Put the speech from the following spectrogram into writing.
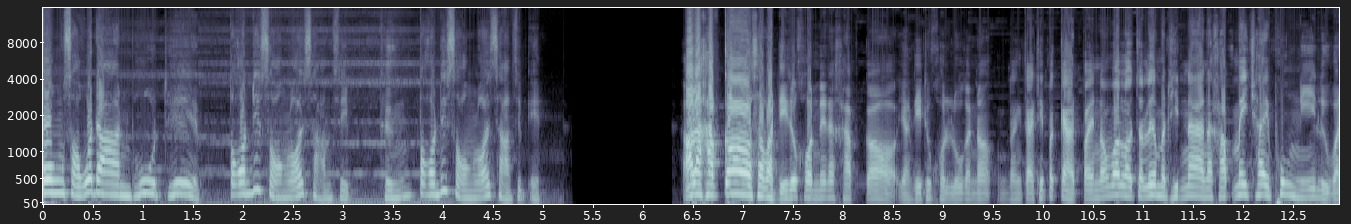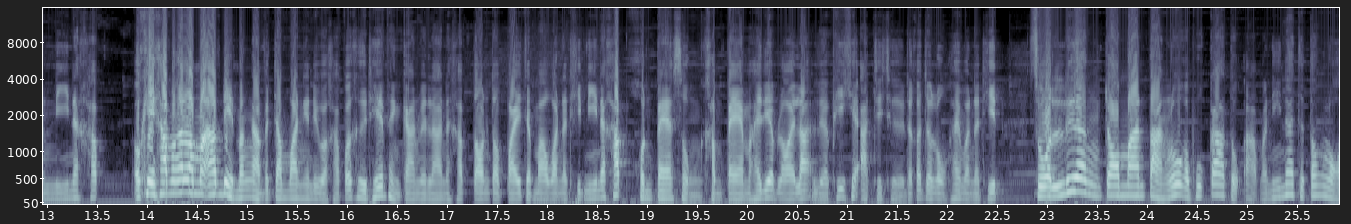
พงศาวดารพูดเทพ ตอนที่ 230 ถึงตอนที่ 231 เอาละครับ ก็สวัสดีทุกคนด้วยนะครับ ก็อย่างที่ทุกคนรู้กันเนาะหลังจากที่ประกาศไปเนาะว่าเราจะเริ่มอาทิตย์หน้านะครับ ไม่ใช่พรุ่งนี้หรือวันนี้นะครับโอเคครับงั้นเรามาอัปเดตมังงะประจำวันกันดีกว่าครับก็คือเทพแห่งการเวลานะครับตอนต่อไปจะมาวันอาทิตย์นี้นะครับคนแปลส่งคำแปลมาให้เรียบร้อยละเหลือพี่แค่อัดเฉยๆแล้วก็จะลงให้วันอาทิตย์ ส่วนเรื่องจอมมารต่างโลกกับผู้กล้าตกอับอันนี้น่าจะต้องรอ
